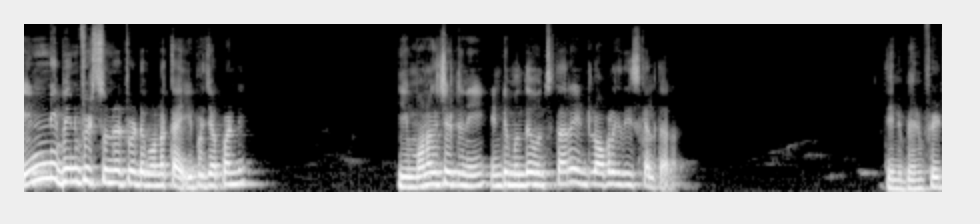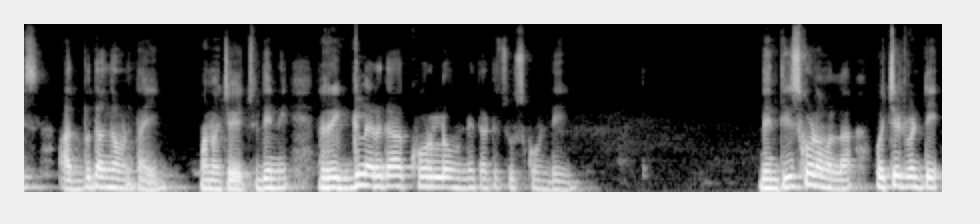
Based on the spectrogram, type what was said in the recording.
ఎన్ని బెనిఫిట్స్ ఉన్నటువంటి మునక్కాయ? ఇప్పుడు చెప్పండి. ఈ మునగ చెట్టుని ఇంటి ముందే ఉంచుతారా? ఇంటి లోపలికి తీసుకెళ్తారా? దీని బెనిఫిట్స్ అద్భుతంగా ఉంటాయి. మనం చేయొచ్చు. దీన్ని రెగ్యులర్గా కూరలో ఉండేటట్టు చూసుకోండి. దీన్ని తీసుకోవడం వల్ల వచ్చేటువంటి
